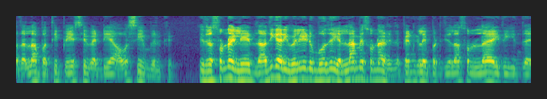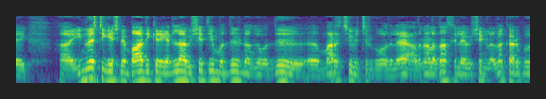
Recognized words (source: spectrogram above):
அதெல்லாம் பற்றி பேச வேண்டிய அவசியம் இருக்குது இதில் சொன்னேன் இல்லையா? இந்த அதிகாரி வெளியிடும் போது எல்லாமே சொன்னார். இந்த பெண்களை பற்றி இதெல்லாம் சொல்ல இது இந்த இன்வெஸ்டிகேஷனை பாதிக்கிற எல்லா விஷயத்தையும் வந்து நாங்கள் வந்து மறைச்சி வச்சுருக்கோம் அதில். அதனால தான் சில விஷயங்களெல்லாம் கருப்பு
